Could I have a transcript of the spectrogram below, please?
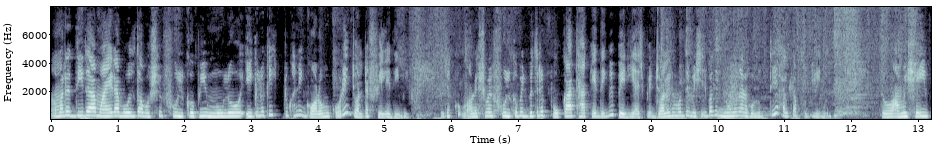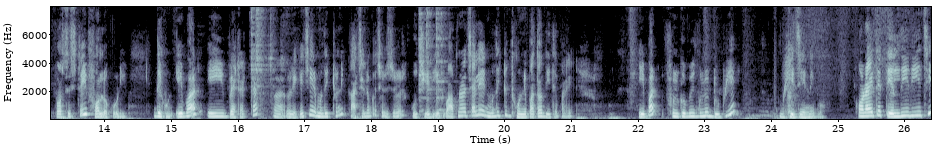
আমাদের দিদা মায়েরা বলতো অবশ্যই ফুলকপি মূলো এগুলোকে একটুখানি গরম করে জলটা ফেলে দিবি। এটা অনেক সময় ফুলকপির ভেতরে পোকা থাকে দেখবি বেরিয়ে আসবে। জলের মধ্যে বেশিরভাগ নুন আর হলুদ দিয়ে হালকা ফুটিয়ে নিবি। তো আমি সেই প্রসেসটাই ফলো করি। দেখুন, এবার এই ব্যাটারটা রেখেছি। এর মধ্যে একটুখানি কাঁচা লঙ্কা ছোটো ছোটো কুচিয়ে দিয়ে দেবো। আপনারা চাইলে এর মধ্যে একটু ধনে পাতাও দিতে পারেন। এবার ফুলকপিগুলো ডুবিয়ে ভেজে নেব। কড়াইতে তেল দিয়ে দিয়েছি।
